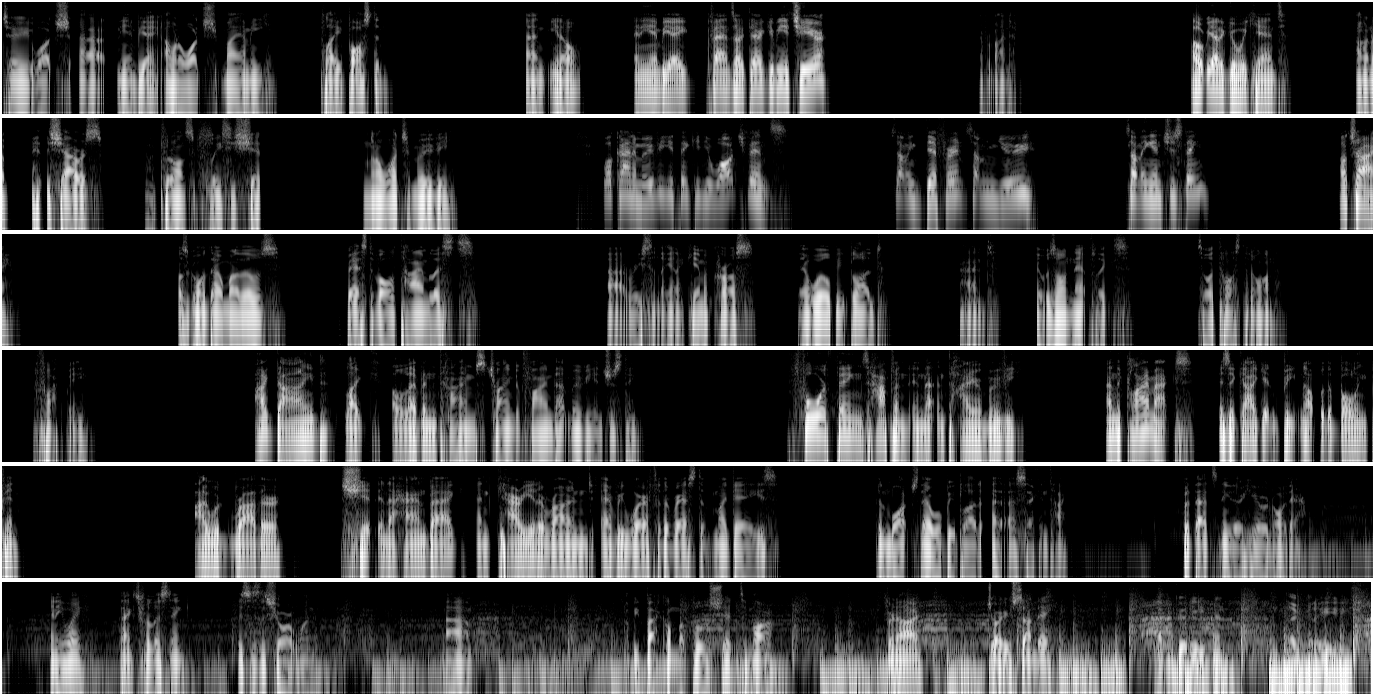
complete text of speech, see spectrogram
to watch uh, the NBA. I want to watch Miami play Boston. And, you know, any NBA fans out there, give me a cheer. Never mind. I hope you had a good weekend. I'm going to hit the showers. I'm going to put on some fleecy shit. I'm going to watch a movie. What kind of movie you thinking you watch, Vince? Something different, something new, something interesting. I'll try. I was going down one of those best of all time lists uh, recently, and I came across There Will Be Blood, and it was on Netflix, so I tossed it on. Fuck me. I died like 11 times trying to find that movie interesting. Four things happen in that entire movie. And the climax is a guy getting beaten up with a bowling pin. I would rather shit in a handbag and carry it around everywhere for the rest of my days than watch There Will Be Blood a, a second time. But that's neither here nor there. Anyway, thanks for listening. This is the short one. Um, I'll be back on my bullshit tomorrow. For now, enjoy your Sunday. Have a good evening. Take it easy.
